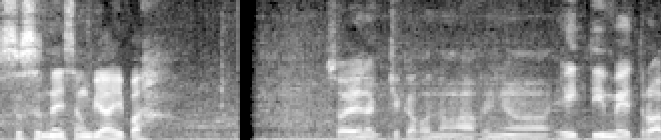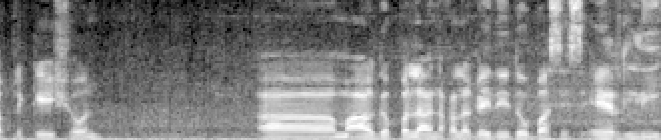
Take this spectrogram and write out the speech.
susunod na isang biyahe pa. So ayun, nag-check ako ng aking ah, 80 metro application. Ah, maaga pala nakalagay dito buses early.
